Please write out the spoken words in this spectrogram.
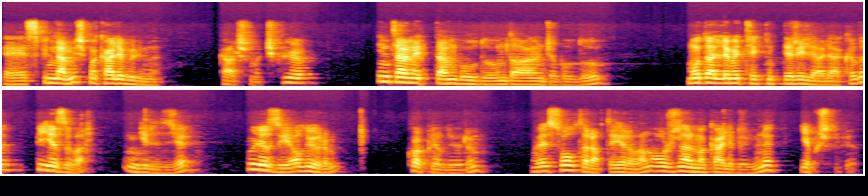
e, spinlenmiş makale bölümü karşıma çıkıyor. İnternetten bulduğum, daha önce bulduğum modelleme teknikleriyle alakalı bir yazı var İngilizce. Bu yazıyı alıyorum, kopyalıyorum ve sol tarafta yer alan orijinal makale bölümünü yapıştırıyorum.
